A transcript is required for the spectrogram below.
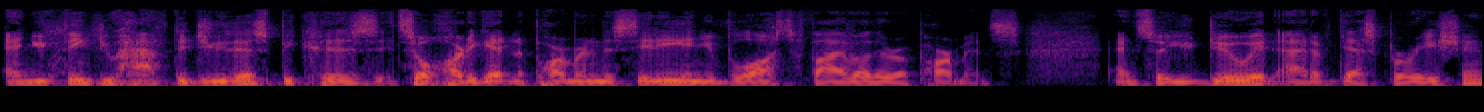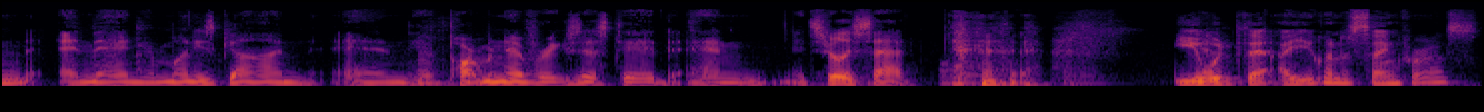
and you think you have to do this because it's so hard to get an apartment in the city, and you've lost five other apartments. And so you do it out of desperation, and then your money's gone, and the apartment never existed, and it's really sad. You would think. Are you going to sing for us?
